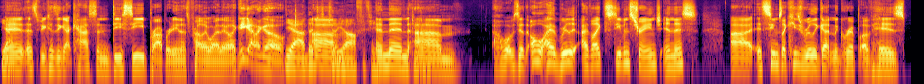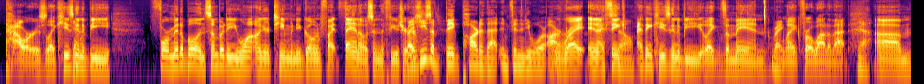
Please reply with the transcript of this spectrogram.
Yeah. And it's because he got cast in DC property, and that's probably why they're like, you gotta go. yeah, they just kill Um, you off if you. And then, um, oh, what was the other? Oh, I really I liked Stephen Strange in this. Uh, it seems like he's really gotten a grip of his powers. Like he's Yeah. going to be formidable and somebody you want on your team when you go and fight Thanos in the future. right, he's a big part of that Infinity War arc. Right, and I think So- I think he's going to be like the man, Right. Like for a lot of that. Yeah. Um,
